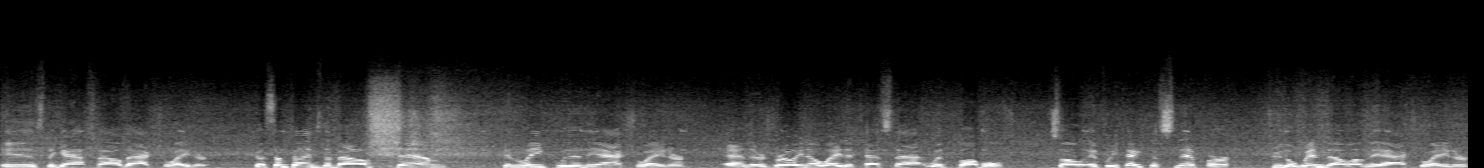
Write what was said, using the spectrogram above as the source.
is the gas valve actuator. Because sometimes the valve stem can leak within the actuator and there's really no way to test that with bubbles. So if we take the sniffer to the window of the actuator,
